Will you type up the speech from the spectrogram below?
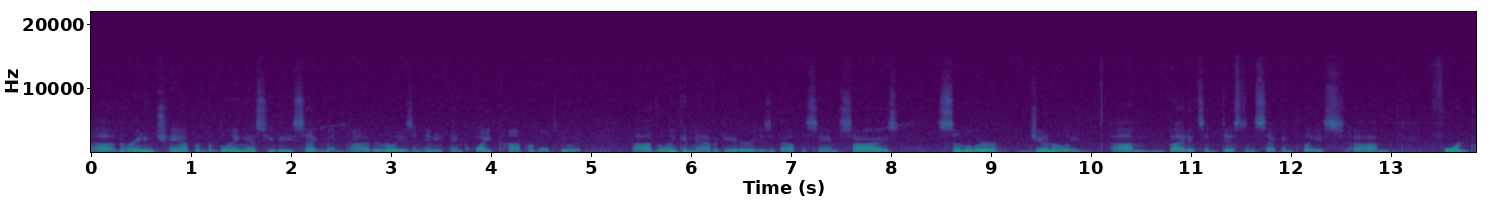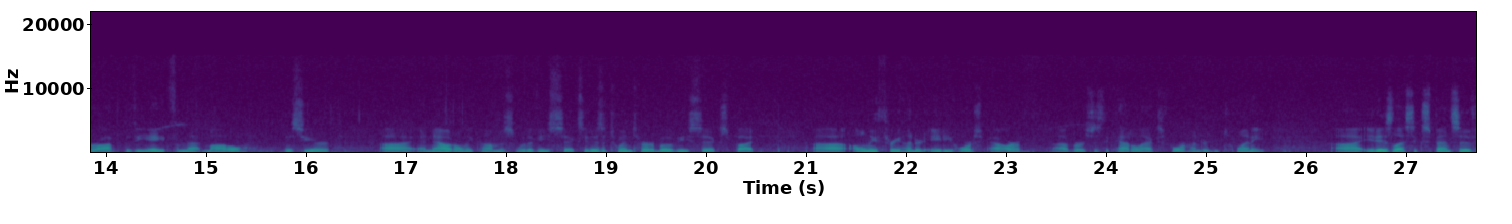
uh, the reigning champ of the bling SUV segment. Uh, there really isn't anything quite comparable to it. Uh, the Lincoln Navigator is about the same size, similar generally, um, but it's a distant second place. Um, Ford dropped the V8 from that model this year, uh, and now it only comes with a V6. It is a twin turbo V6, but uh, only 380 horsepower uh, versus the Cadillac's 420. Uh, it is less expensive,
